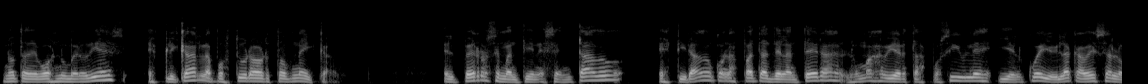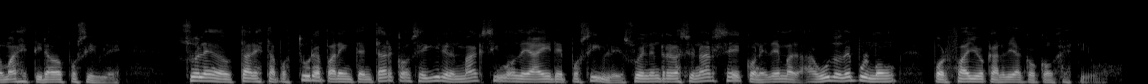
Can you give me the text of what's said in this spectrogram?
Nota de voz número 10. Explicar la postura ortopneica. El perro se mantiene sentado, estirado con las patas delanteras lo más abiertas posibles y el cuello y la cabeza lo más estirados posible. Suelen adoptar esta postura para intentar conseguir el máximo de aire posible. Suelen relacionarse con edema agudo de pulmón por fallo cardíaco congestivo.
